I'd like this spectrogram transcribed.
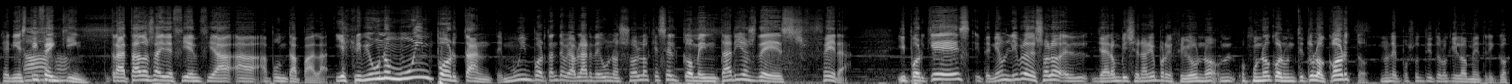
que ni Stephen King, tratados hay de ciencia a, a, punta pala. Y escribió uno muy importante, muy importante, voy a hablar de uno solo, que es el Comentarios de Esfera. ¿Y por qué es? Y tenía un libro de solo, él ya era un visionario porque escribió uno, uno con un título corto, no le puso un título kilométrico.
